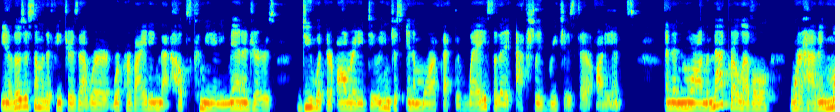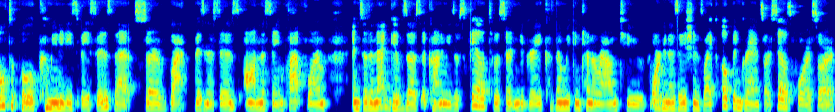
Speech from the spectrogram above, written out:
you know, those are some of the features that we're, we're providing that helps community managers do what they're already doing just in a more effective way so that it actually reaches their audience. And then more on the macro level, we're having multiple community spaces that serve Black businesses on the same platform. And so then that gives us economies of scale to a certain degree because then we can turn around to organizations like Open Grants or Salesforce or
